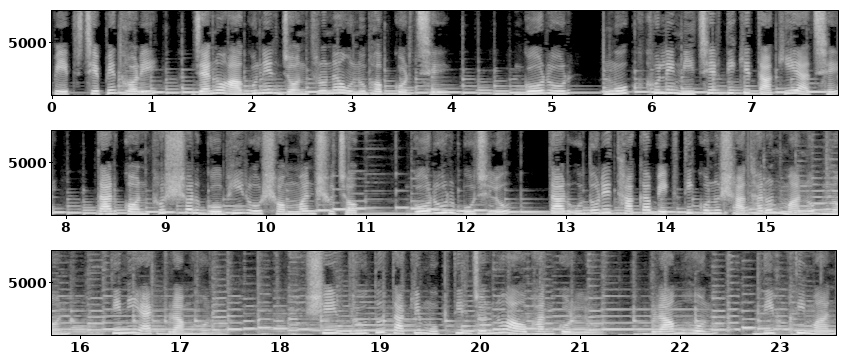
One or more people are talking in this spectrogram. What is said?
পেট চেপে ধরে যেন আগুনের যন্ত্রণা অনুভব করছে। গরুর মুখ খুলে নিচের দিকে তাকিয়ে আছে, তার কণ্ঠস্বর গভীর ও সম্মানসূচক। গরুর বুঝল, তার উদরে থাকা ব্যক্তি কোনো সাধারণ মানব নন, তিনি এক ব্রাহ্মণ। সে দ্রুত তাকে মুক্তির জন্য আহ্বান করল। ব্রাহ্মণ, দীপ্তিমান,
